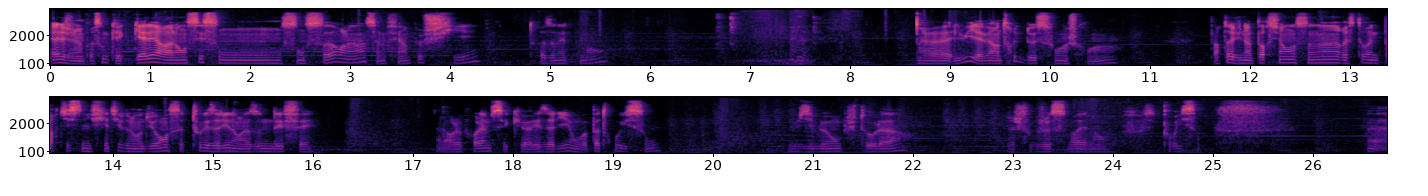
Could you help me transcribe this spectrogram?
Elle, j'ai l'impression qu'elle galère à lancer son, sort là, ça me fait un peu chier, très honnêtement. Euh, lui, il avait un truc de soin, je crois. Hein. Partage une importance, restaure une partie significative de l'endurance à tous les alliés dans la zone d'effet. Alors le problème, c'est que les alliés, on voit pas trop où ils sont. Visiblement plutôt là. Là, faut que je... Ouais, non, c'est pourri ça. Euh...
